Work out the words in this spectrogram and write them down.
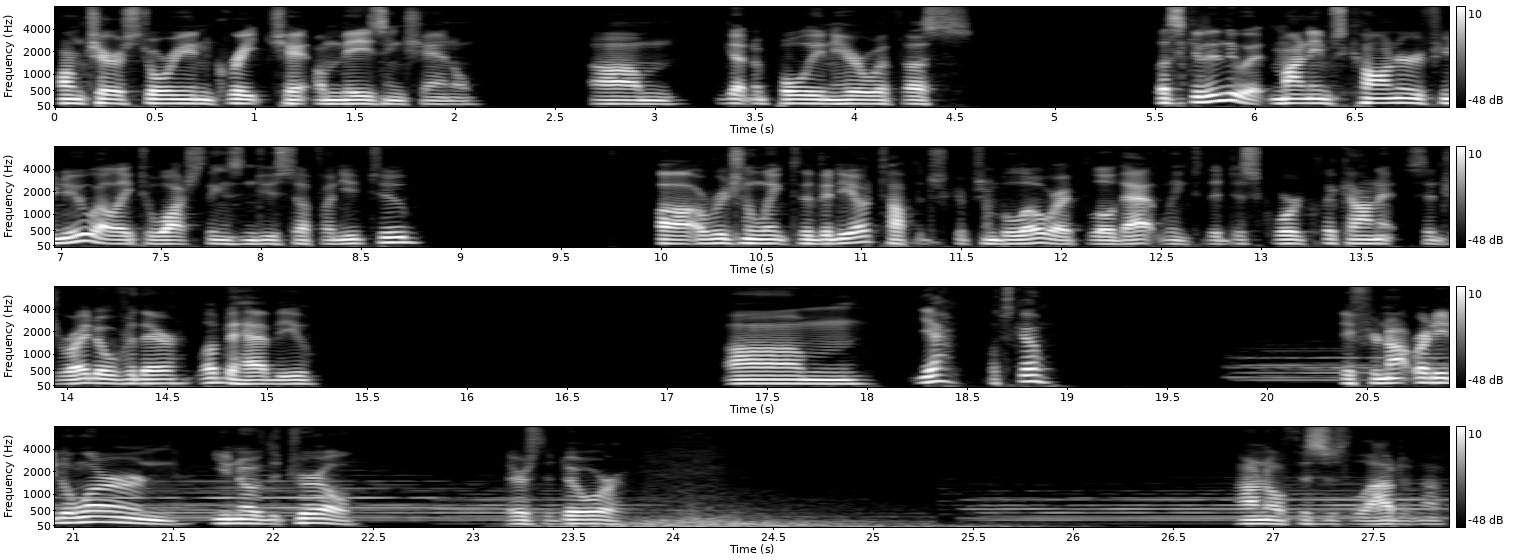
Armchair Historian, great, cha- amazing channel. Um, got Napoleon here with us. Let's get into it. My name's Connor. If you're new, I like to watch things and do stuff on YouTube. Uh, original link to the video, top of the description below. Right below that, link to the Discord. Click on it. Send you right over there. Love to have you. Um, yeah, let's go. If you're not ready to learn, you know the drill. There's the door. I don't know if this is loud enough.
